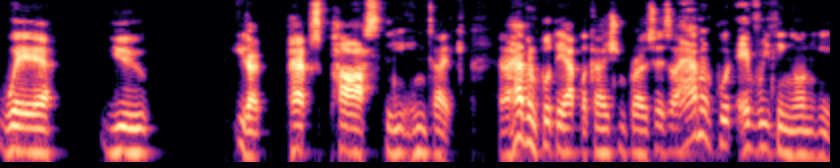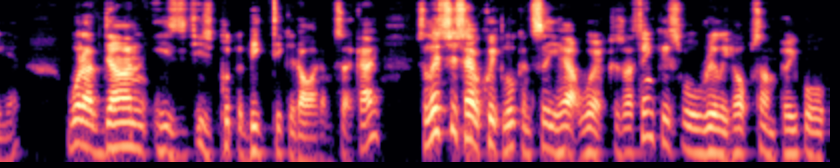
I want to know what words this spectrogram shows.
where you, you know, perhaps pass the intake. And I haven't put the application process, I haven't put everything on here. What I've done is, is put the big ticket items, okay? So let's just have a quick look and see how it works, because I think this will really help some people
